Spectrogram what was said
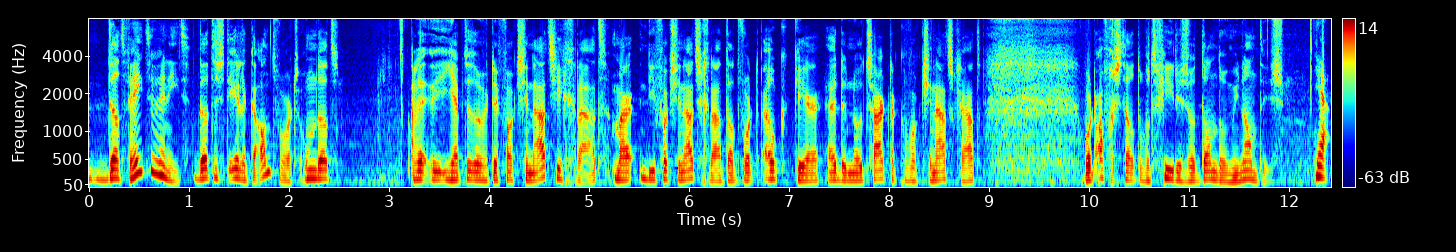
dat weten we niet. Dat is het eerlijke antwoord. Omdat je hebt het over de vaccinatiegraad. Maar die vaccinatiegraad, dat wordt elke keer, de noodzakelijke vaccinatiegraad, wordt afgesteld op het virus wat dan dominant is. Ja.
